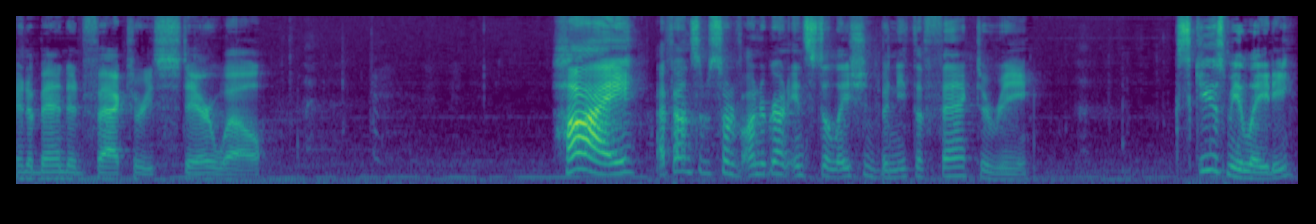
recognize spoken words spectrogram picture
an abandoned factory stairwell. Hi! I found some sort of underground installation beneath the factory. Excuse me, lady.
